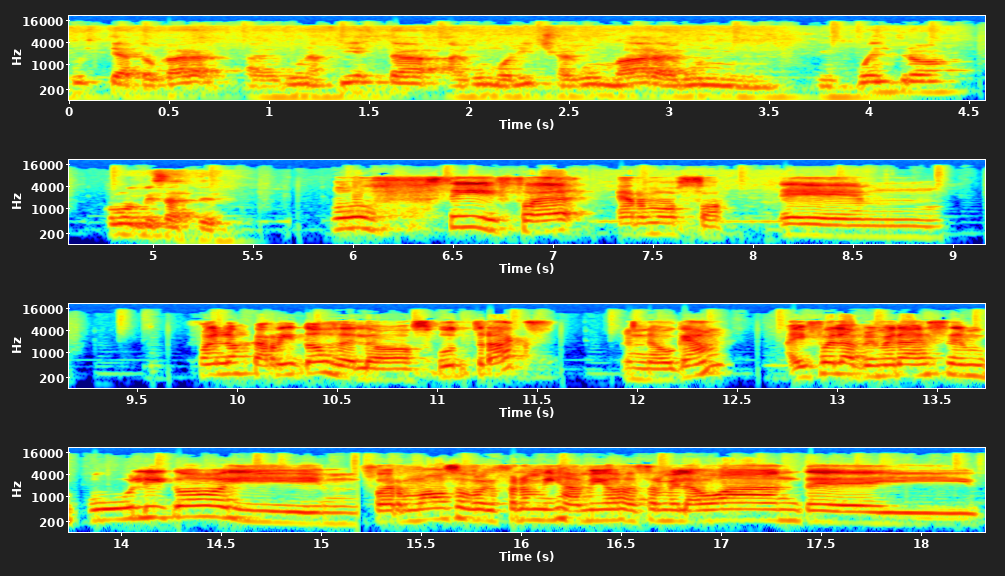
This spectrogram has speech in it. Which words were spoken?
fuiste a tocar alguna fiesta, algún boliche, algún bar, algún encuentro? ¿Cómo empezaste? Uf, sí, fue hermoso. Em, fue en los carritos de los food trucks en Neuquén. Ahí fue la primera vez en público y fue hermoso porque fueron mis amigos a hacerme el aguante y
